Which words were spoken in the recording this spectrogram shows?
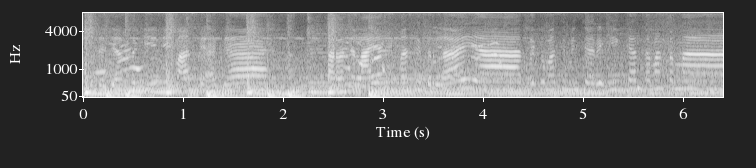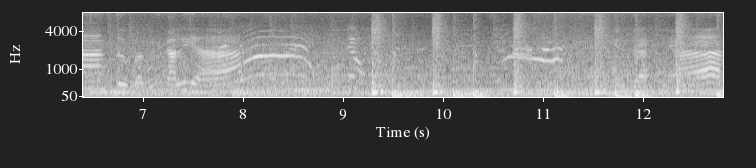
Udah jam segini masih ada para nelayan yang masih berlayar. Mereka masih mencari ikan teman-teman. Tuh bagus sekali ya. Indahnya.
